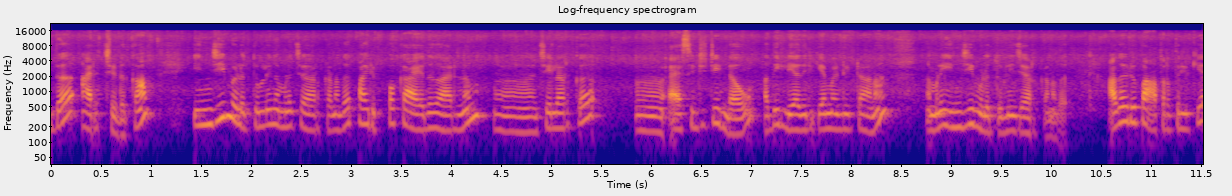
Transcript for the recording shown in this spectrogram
ഇത് അരച്ചെടുക്കാം. ഇഞ്ചിയും വെളുത്തുള്ളി നമ്മൾ ചേർക്കണത് പരിപ്പൊക്കെ ആയത് കാരണം ചിലർക്ക് ആസിഡിറ്റി ഉണ്ടാവും. അതില്ലാതിരിക്കാൻ വേണ്ടിയിട്ടാണ് നമ്മൾ ഇഞ്ചിയും വെളുത്തുള്ളിയും ചേർക്കണത്. അതൊരു പാത്രത്തിലേക്ക്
